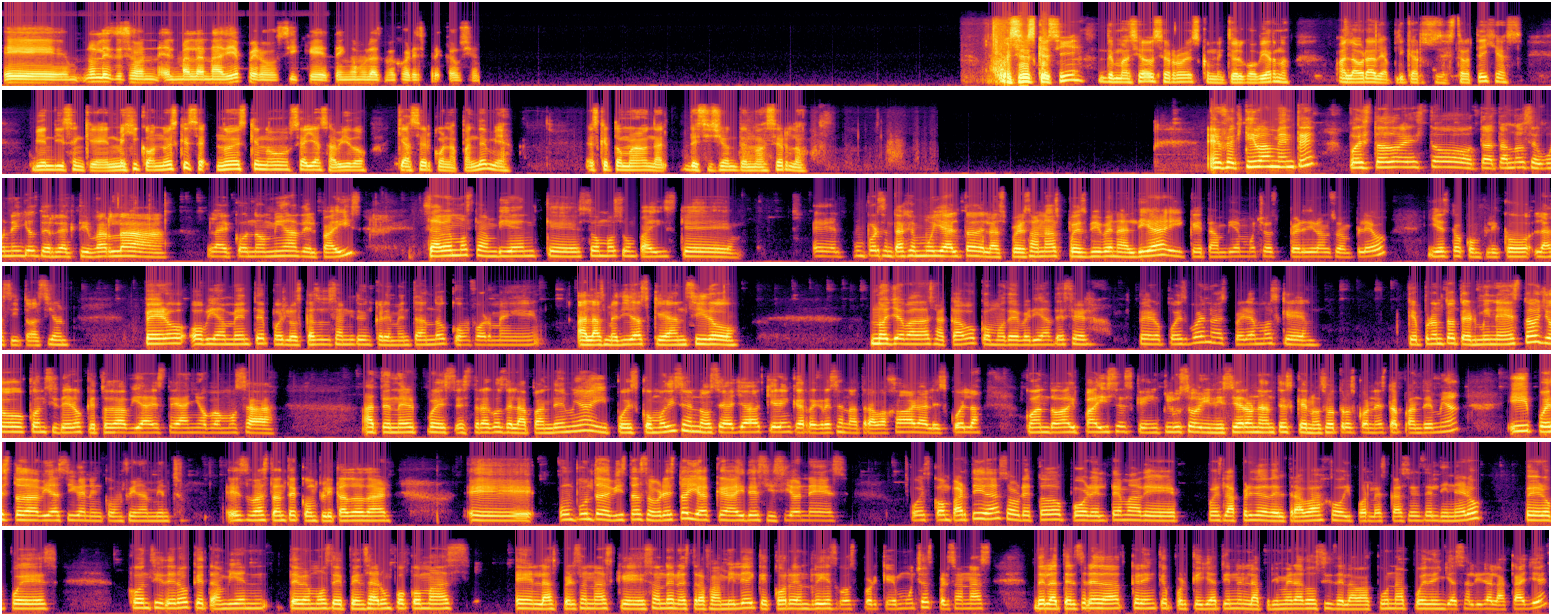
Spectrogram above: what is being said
eh, no les deseo el mal a nadie, pero sí que tengamos las mejores precauciones. Pues es que sí, demasiados errores cometió el gobierno a la hora de aplicar sus estrategias. Bien dicen que en México no es que, no, es que no se haya sabido qué hacer con la pandemia, es que tomaron la decisión de no hacerlo. Efectivamente, pues todo esto tratando, según ellos, de reactivar la, la economía del país. Sabemos también que somos un país que un porcentaje muy alto de las personas pues viven al día y que también muchos perdieron su empleo y esto complicó la situación. Pero obviamente pues los casos han ido incrementando conforme a las medidas que han sido no llevadas a cabo como deberían de ser. Pero pues bueno, esperemos que, que pronto termine esto. Yo considero que todavía este año vamos a a tener pues estragos de la pandemia y pues como dicen, o sea, ya quieren que regresen a trabajar, a la escuela, cuando hay países que incluso iniciaron antes que nosotros con esta pandemia y pues todavía siguen en confinamiento. Es bastante complicado dar eh, un punto de vista sobre esto, ya que hay decisiones pues compartidas, sobre todo por el tema de pues la pérdida del trabajo y por la escasez del dinero, pero pues considero que también debemos de pensar un poco más en las personas que son de nuestra familia y que corren riesgos, porque muchas personas de la tercera edad creen que porque ya tienen la primera dosis de la vacuna pueden ya salir a la calle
